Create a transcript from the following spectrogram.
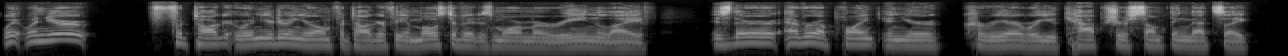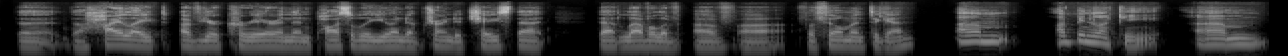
When you're photography when you're doing your own photography and most of it is more marine life is there ever a point in your career where you capture something that's like the the highlight of your career and then possibly you end up trying to chase that that level of of uh, fulfillment again Um, I've been lucky. Um,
